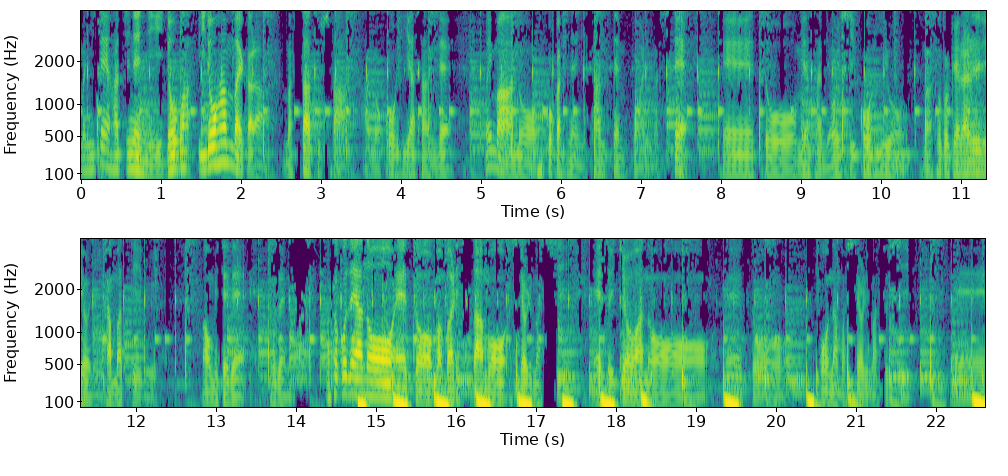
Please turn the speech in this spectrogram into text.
まあ、2008年に移動移動販売から、まあ、スタートしたあのコーヒー屋さんで、まあ、今あの福岡市内に3店舗ありまして、えー、と皆さんに美味しいコーヒーを、まあ、届けられるように頑張っている、まあ、お店でございます、まあ、そこであの、えーとまあ、バリスタもしておりますし、えー、と一応あの、えー、とオーナーもしておりますし、えー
